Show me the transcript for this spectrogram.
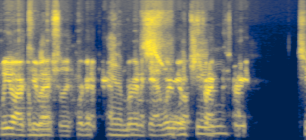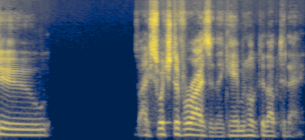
we are too. gonna- actually, we're gonna and I'm we're gonna can we're gonna strike switching to I switched to Verizon. They came and hooked it up today.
